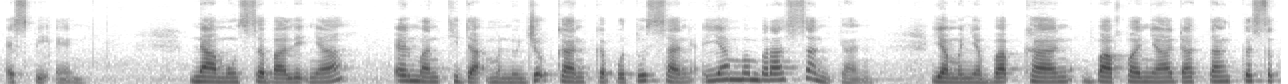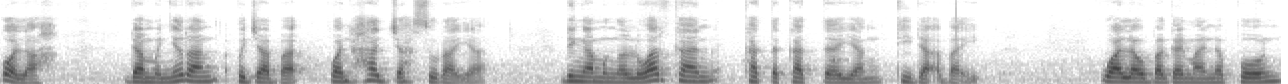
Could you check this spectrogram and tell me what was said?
SPM. Namun sebaliknya, Elman tidak menunjukkan keputusan yang memberasankan yang menyebabkan bapanya datang ke sekolah dan menyerang pejabat Puan Hajah Suraya dengan mengeluarkan kata-kata yang tidak baik. Walau bagaimanapun,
